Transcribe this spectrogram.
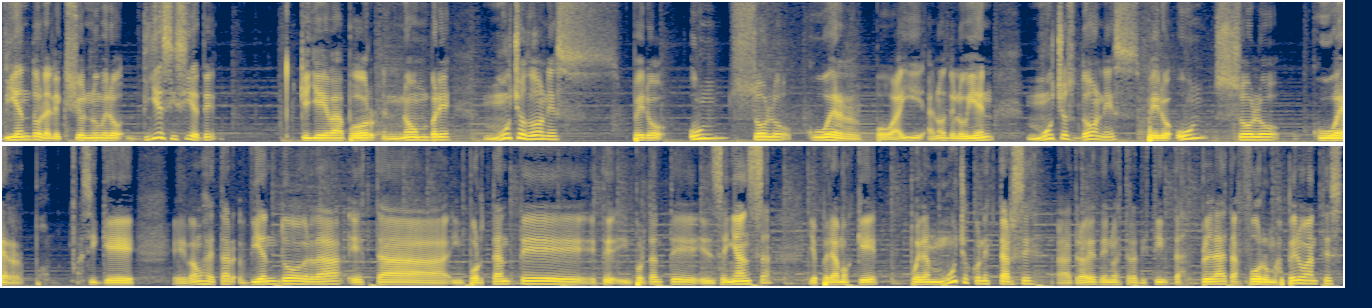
viendo la lección número 17 que lleva por nombre Muchos dones, pero un solo cuerpo. Ahí anótelo bien, muchos dones, pero un solo cuerpo. Así que eh, vamos a estar viendo, ¿verdad?, esta importante, este importante enseñanza y esperamos que puedan muchos conectarse a través de nuestras distintas plataformas. Pero antes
